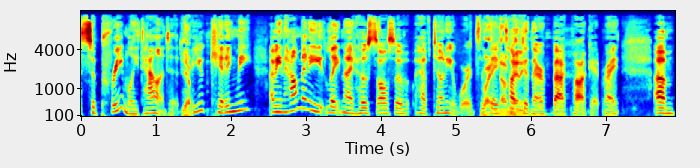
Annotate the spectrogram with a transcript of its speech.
supremely talented. Yep. Are you kidding me? I mean, how many late night hosts also have Tony Awards that Right, they've tucked many. in their back pocket, right? Um,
